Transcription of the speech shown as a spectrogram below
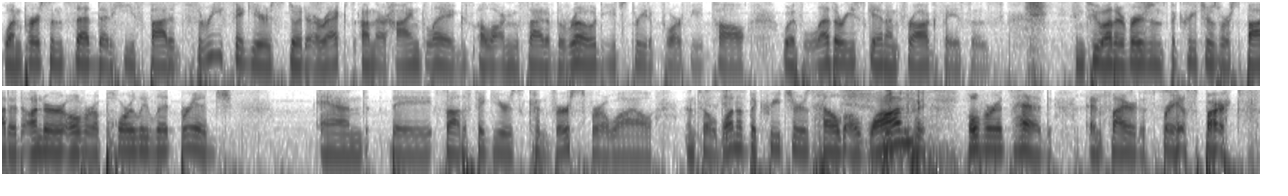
one person said that he spotted three figures stood erect on their hind legs along the side of the road, each three to four feet tall, with leathery skin and frog faces. In two other versions, the creatures were spotted under or over a poorly lit bridge, and they saw the figures converse for a while until one of the creatures held a wand over its head and fired a spray of sparks,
